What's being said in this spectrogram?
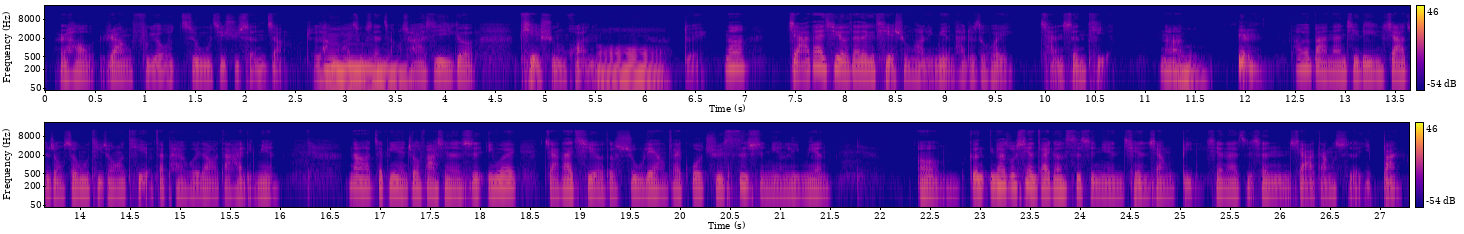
然后让浮游植物继续生长，就是很快速生长。嗯、所以它是一个铁循环。哦，对。那夹带企鹅在这个铁循环里面，它就是会产生铁。那、嗯、它会把南极磷虾这种生物体中的铁再排回到大海里面。那这边研究发现的是，因为夹带企鹅的数量在过去四十年里面，嗯，跟应该说现在跟四十年前相比，现在只剩下当时的一半，嗯、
